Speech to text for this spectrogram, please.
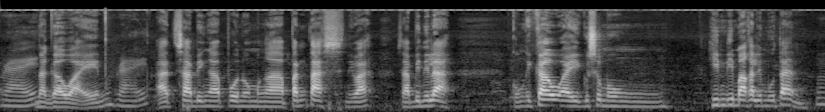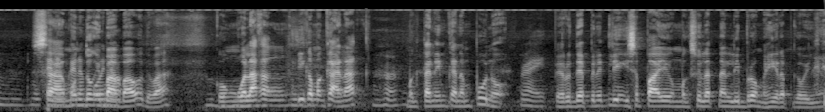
Right. na gawain. Right. At sabi nga po ng mga pantas, di ba? Sabi nila, kung ikaw ay gusto mong hindi makalimutan Mhm. Ka sa ng mundong ibabaw, di ba? Kung wala kang, hindi ka magkaanak, magtanim ka ng puno. Right. Pero definitely yung isa pa yung magsulat ng libro, mahirap gawin yun.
